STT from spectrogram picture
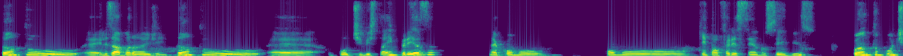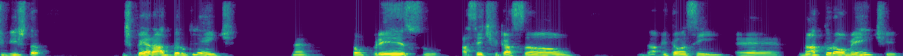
tanto, é, eles abrangem tanto é, o ponto de vista da empresa, né, como como quem está oferecendo o serviço, quanto o ponto de vista esperado pelo cliente, né? Então, preço, a certificação. Então, assim, é, naturalmente,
